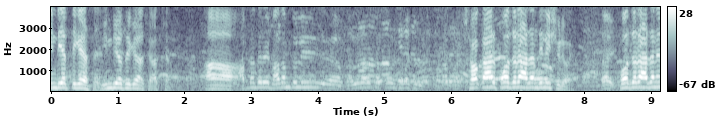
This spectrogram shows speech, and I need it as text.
ইন্ডিয়ার থেকে আছে ইন্ডিয়া থেকে আসে আচ্ছা। আপনাদের এই বাদামতলি? সকাল? ফজরে আজান দিলেই শুরু হয়। ফজরে আজানে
